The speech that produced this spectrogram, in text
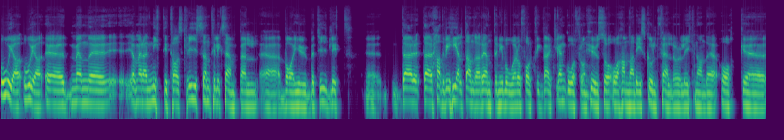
Oh ja, oh ja. Eh, men eh, jag menar 90-talskrisen till exempel eh, var ju betydligt Eh, Eh, där, där hade vi helt andra räntenivåer och folk fick verkligen gå från hus och, och hamnade i skuldfällor och liknande. Och eh,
